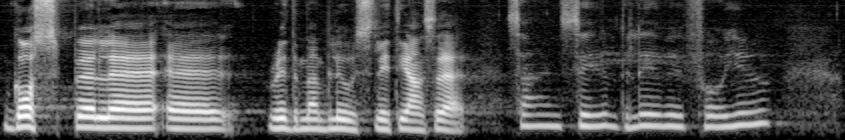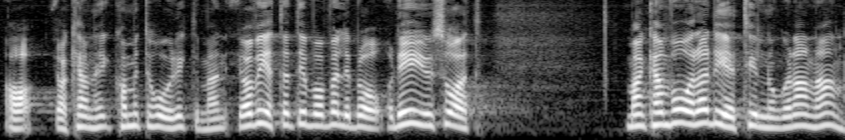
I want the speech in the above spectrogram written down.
gospel, eh, eh, rhythm and blues lite grann sådär. Sign Seal Delivered for You. Ja, jag kan, kommer inte ihåg riktigt, men jag vet att det var väldigt bra. Och det är ju så att man kan vara det till någon annan.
